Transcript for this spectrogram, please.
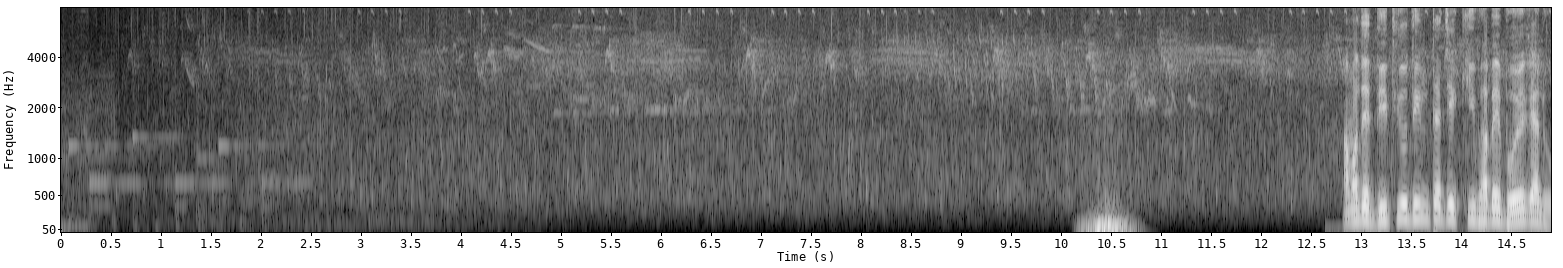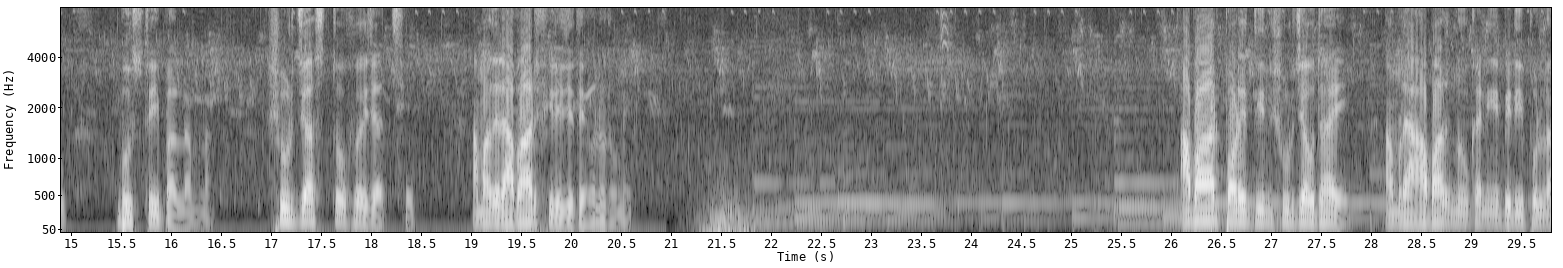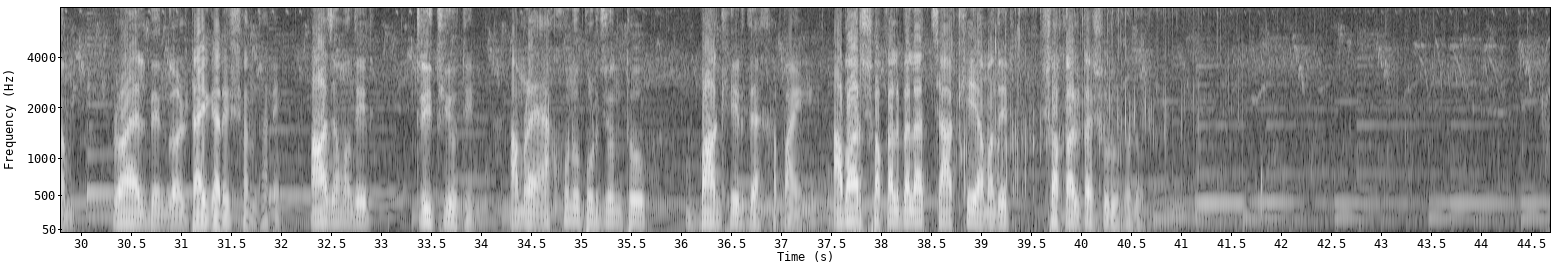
আমাদের দ্বিতীয় দিনটা যে কীভাবে বয়ে গেল, বুঝতেই পারলাম না। সূর্যাস্ত হয়ে যাচ্ছে। আমাদের আবার ফিরে যেতে হলো রুমে। আবার পরের দিন সূর্য উদয়ে আমরা আবার নৌকা নিয়ে বেরিয়ে পড়লাম রয়্যাল বেঙ্গল টাইগারের সন্ধানে। আজ আমাদের তৃতীয় দিন। আমরা এখনও পর্যন্ত বাঘের দেখা পাইনি। আবার সকালবেলা চা খেয়ে আমাদের সকালটা শুরু হলো।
